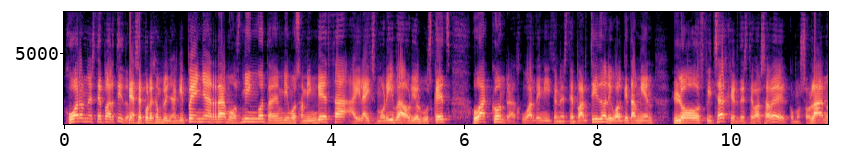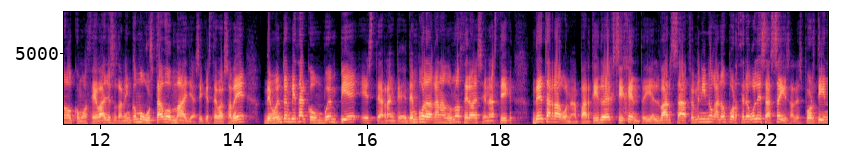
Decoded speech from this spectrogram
jugaron este partido. Véase, por ejemplo, Iñaki Peña, Ramos Mingo, también vimos a Mingueza, a Ilaix Moriba, a Oriol Busquets o a Conrad jugar de inicio en este partido, al igual que también los fichajes de este Barça B, como Solano, como Ceballos o también como Gustavo Maya. Así que este Barça B de momento empieza con buen pie este arranque de temporada ganando 1-0 a Senastic de Tarragona. Partido exigente y el Barça femenino ganó por 0 goles a 6 al Sporting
